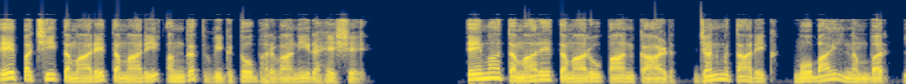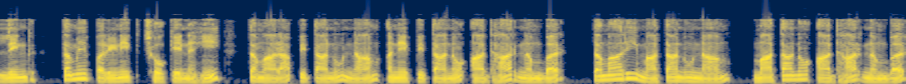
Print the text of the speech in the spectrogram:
તે પછી તમારે તમારી અંગત વિગતો ભરવાની રહેશે. તેમાં તમારે તમારું પાન કાર્ડ, જન્મ તારીખ, મોબાઈલ નંબર, લિંગ, તમે પરિણિત છો કે નહીં, તમારા પિતાનું નામ અને પિતાનો આધાર નંબર, તમારી માતાનું નામ, માતાનો આધાર નંબર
